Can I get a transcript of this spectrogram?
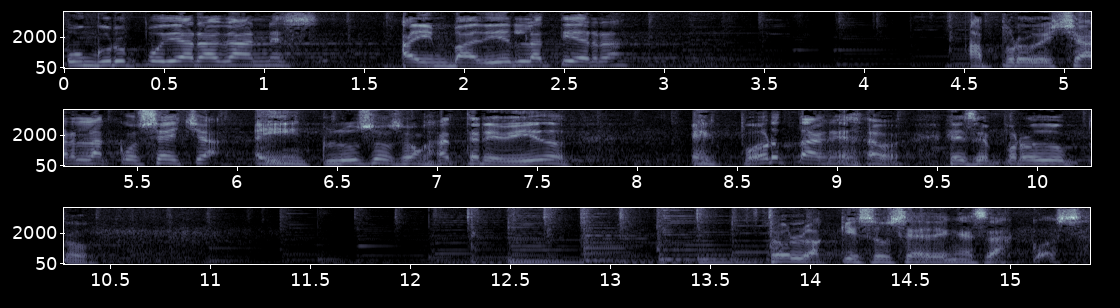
un grupo de araganes a invadir la tierra, aprovechar la cosecha e incluso son atrevidos, exportan ese producto. Solo aquí suceden esas cosas.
